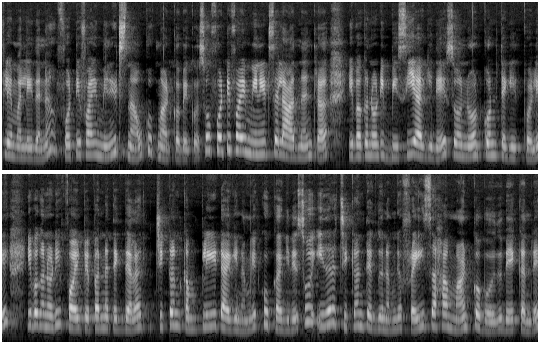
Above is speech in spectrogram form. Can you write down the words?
ಫ್ಲೇಮಲ್ಲಿ ಫ್ಲೇಮಲ್ಲಿ ಇದನ್ನು ಫೋರ್ಟಿ ಫೈವ್ ಮಿನಿಟ್ಸ್ ನಾವು ಕುಕ್ ಮಾಡ್ಕೋಬೇಕು. ಸೊ ಫೋರ್ಟಿ ಫೈವ್ ಮಿನಿಟ್ಸ್ ಎಲ್ಲ ಆದ ನಂತರ ಇವಾಗ ನೋಡಿ ಬಿಸಿಯಾಗಿದೆ ಸೊ ನೋಡ್ಕೊಂಡು ತೆಗೆದುಕೊಳ್ಳಿ. ಇವಾಗ ನೋಡಿ ಫಾಯಿಲ್ ಪೇಪರ್ನ ತೆಗೆದಲ್ಲ ಚಿಕನ್ ಕಂಪ್ಲೀಟಾಗಿ ನಮಗೆ ಕುಕ್ ಆಗಿದೆ. ಸೊ ಇದರ ಚಿಕನ್ ತೆಗೆದು ನಮಗೆ ಫ್ರೈ ಸಹ ಮಾಡ್ಕೋಬೋದು ಬೇಕಂದರೆ.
